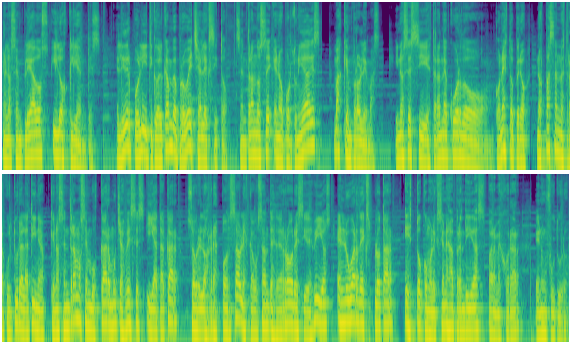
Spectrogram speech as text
en los empleados y los clientes. El líder político del cambio aprovecha el éxito, centrándose en oportunidades más que en problemas, y no sé si estarán de acuerdo con esto, pero nos pasa en nuestra cultura latina que nos centramos en buscar muchas veces y atacar sobre los responsables causantes de errores y desvíos, en lugar de explotar esto como lecciones aprendidas para mejorar en un futuro.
